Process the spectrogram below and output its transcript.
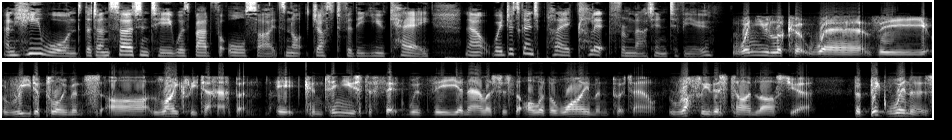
and he warned that uncertainty was bad for all sides, not just for the UK. Now, we're just going to play a clip from that interview. When you look at where the redeployments are likely to happen, it continues to fit with the analysis that Oliver Wyman put out roughly this time last year. The big winners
